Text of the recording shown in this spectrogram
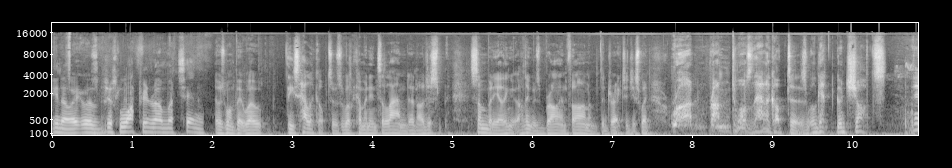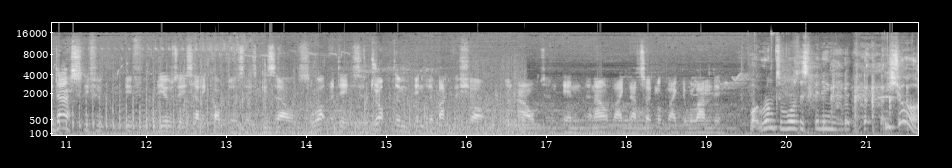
you know, it was just lapping around my chin. There was one bit where these helicopters were coming into land, and I just somebody, I think, I think it was Brian Farnham, the director, just went, "Run, run towards the helicopters. We'll get good shots." They'd asked if you, if you could use these helicopters, these gazelles. So what they did is they dropped them into the back of the shot and out and in and out like that, so it looked like they were landing. What, run towards the spinning... Are you sure?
